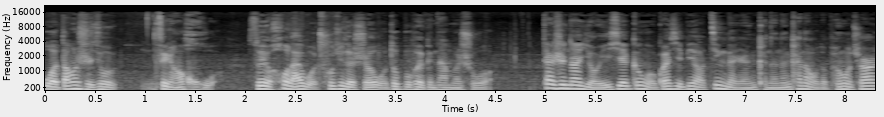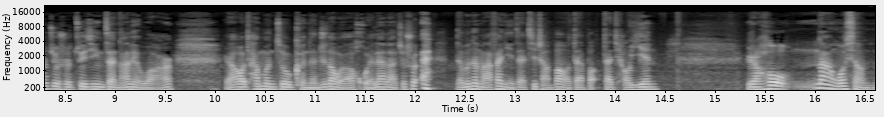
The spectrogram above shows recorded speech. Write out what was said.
我当时就非常火，所以后来我出去的时候，我都不会跟他们说。但是呢，有一些跟我关系比较近的人，可能能看到我的朋友圈，就是最近在哪里玩，然后他们就可能知道我要回来了，就说，哎，能不能麻烦你在机场帮我带包带条烟？然后，那我想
